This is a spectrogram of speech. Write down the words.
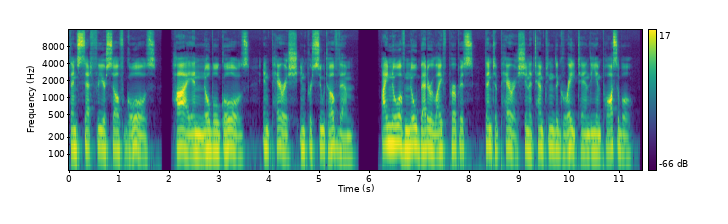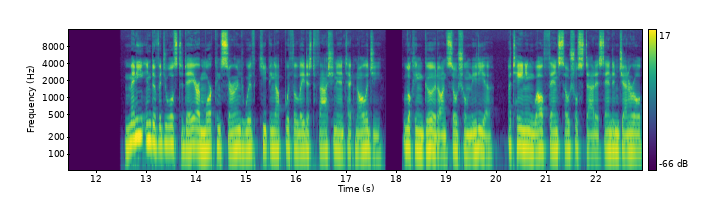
then set for yourself goals high and noble goals, and perish in pursuit of them. I know of no better life purpose than to perish in attempting the great and the impossible. Many individuals today are more concerned with keeping up with the latest fashion and technology, looking good on social media, attaining wealth and social status, and in general,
